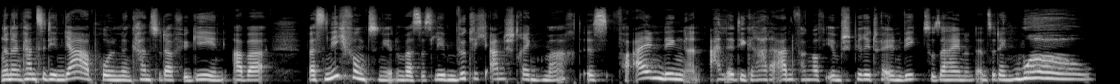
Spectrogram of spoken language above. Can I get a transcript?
Und dann kannst du dir ein Ja abholen, dann kannst du dafür gehen. Aber was nicht funktioniert und was das Leben wirklich anstrengend macht, ist vor allen Dingen an alle, die gerade anfangen, auf ihrem spirituellen Weg zu sein und dann zu denken, wow,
